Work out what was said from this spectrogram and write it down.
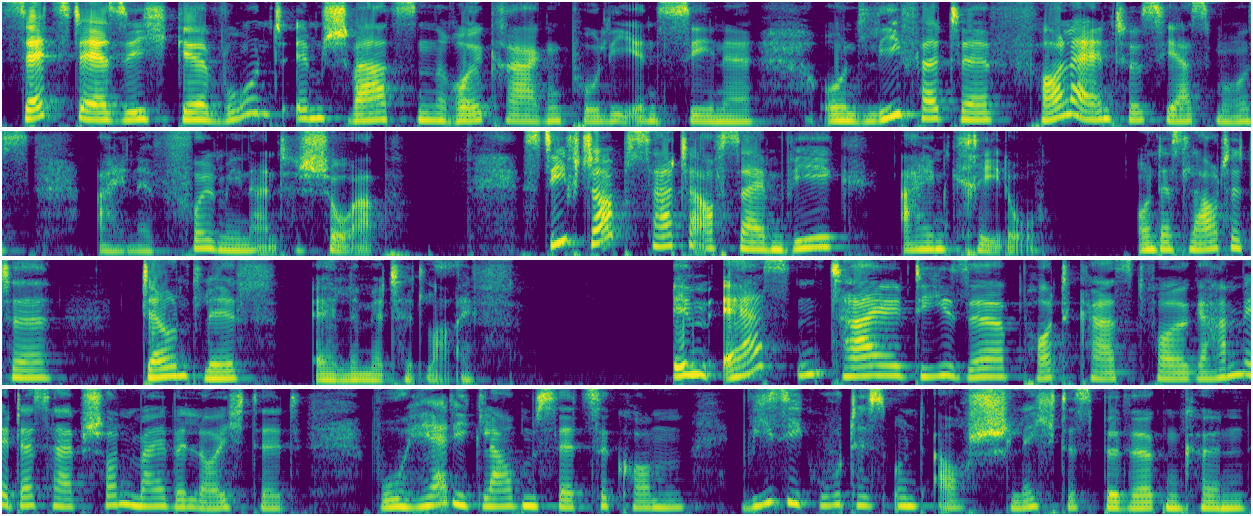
setzte er sich gewohnt im schwarzen Rollkragenpulli in Szene und lieferte voller Enthusiasmus eine fulminante Show ab. Steve Jobs hatte auf seinem Weg ein Credo und das lautete Don't live a limited life. Im ersten Teil dieser Podcast-Folge haben wir deshalb schon mal beleuchtet, woher die Glaubenssätze kommen, wie sie Gutes und auch Schlechtes bewirken können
